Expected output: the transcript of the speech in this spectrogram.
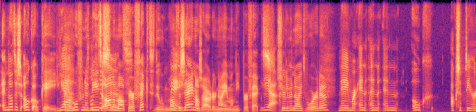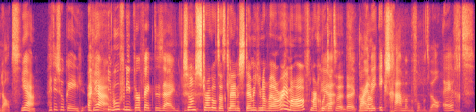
en dat is ook oké. We hoeven het niet allemaal het? perfect doen. Want we zijn als ouder nou eenmaal niet perfect. Ja. Zullen we nooit worden? Nee, maar en, en, en ook accepteer dat. Ja. Het is oké. Ja. je hoeft niet perfect te zijn. Soms struggelt dat kleine stemmetje nog wel hoor, in mijn hoofd. Maar goed, dat, uh, dat kan maar ik schaam me bijvoorbeeld wel echt.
